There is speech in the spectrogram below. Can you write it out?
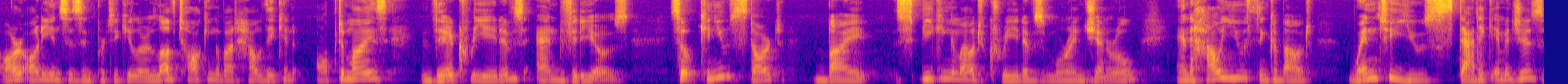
our audiences in particular love talking about how they can optimize their creatives and videos So, can you start by speaking about creatives more in general and how you think about when to use static images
